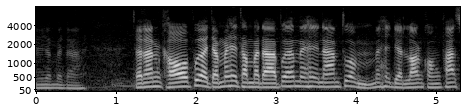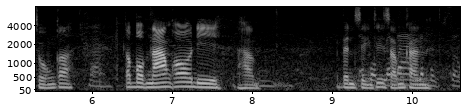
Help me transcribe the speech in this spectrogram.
ไม่ธรรมดาฉะนั้นเขาเพื่อจะไม่ให้ธรรมดาเพื่อไม่ให้น้ำท่วม ไม่ให้เดือดร้อนของพระสงฆ์ก็ค่ะระบบน้ำเขาดีนะครับ เป็นสิ่งที่สำคัญระบบส่ง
